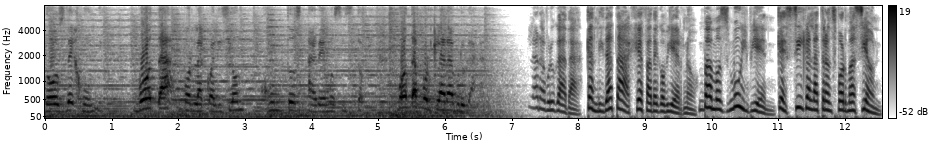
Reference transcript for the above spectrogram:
2 de junio. Vota por la coalición Juntos Haremos Historia. Vota por Clara Brugada. Clara Brugada, candidata a jefa de gobierno. Vamos muy bien. Que siga la transformación.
